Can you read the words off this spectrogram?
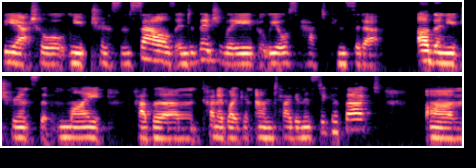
the actual nutrients themselves individually, but we also have to consider other nutrients that might have a um, kind of like an antagonistic effect. Um,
